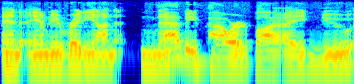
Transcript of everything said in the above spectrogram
and AMD Radeon Navi powered by a new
